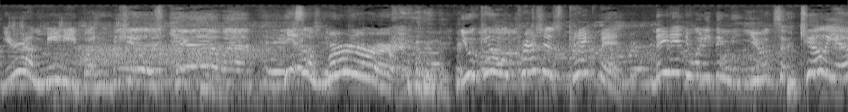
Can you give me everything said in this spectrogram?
You're a meanie but who kills Pikmin. Uh, Pikmin. He's a murderer. kill you.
